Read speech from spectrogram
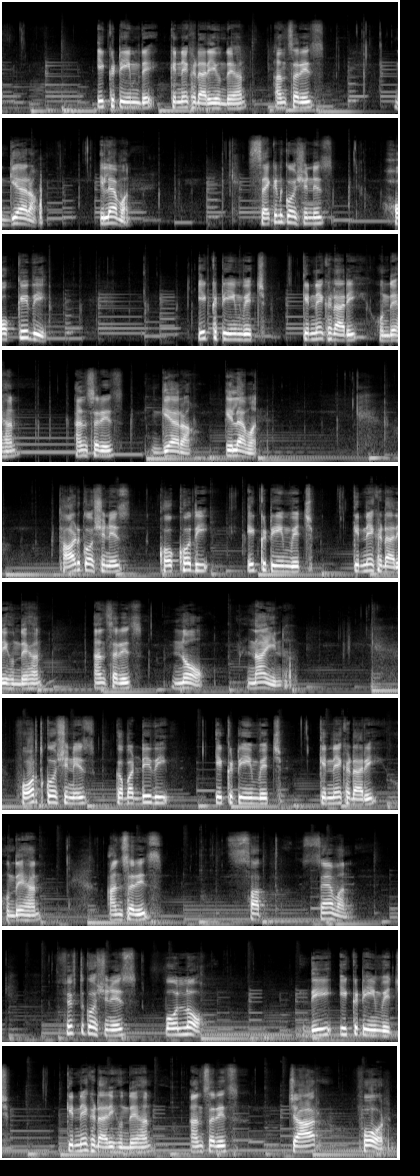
ਇੱਕ ਟੀਮ ਦੇ ਕਿੰਨੇ ਖਿਡਾਰੀ ਹੁੰਦੇ ਹਨ? Answer is 11 11 second question is hockey ਦੀ ਇੱਕ ਟੀਮ ਵਿੱਚ ਕਿੰਨੇ ਖਿਡਾਰੀ ਹੁੰਦੇ ਹਨ? Answer is 11 11 third question is kho kho ਦੀ ਇੱਕ ਟੀਮ ਵਿੱਚ ਕਿੰਨੇ ਖਿਡਾਰੀ ਹੁੰਦੇ ਹਨ? Answer is 9 9 fourth question is kabaddi ਦੀ ਇੱਕ ਟੀਮ ਵਿੱਚ ਕਿੰਨੇ ਖਿਡਾਰੀ ਹੁੰਦੇ ਹਨ? Answer is 7 7 fifth question is polo ਦੀ ਇੱਕ ਟੀਮ ਵਿੱਚ ਕਿੰਨੇ ਖਿਡਾਰੀ ਹੁੰਦੇ ਹਨ? Answer is 4 4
